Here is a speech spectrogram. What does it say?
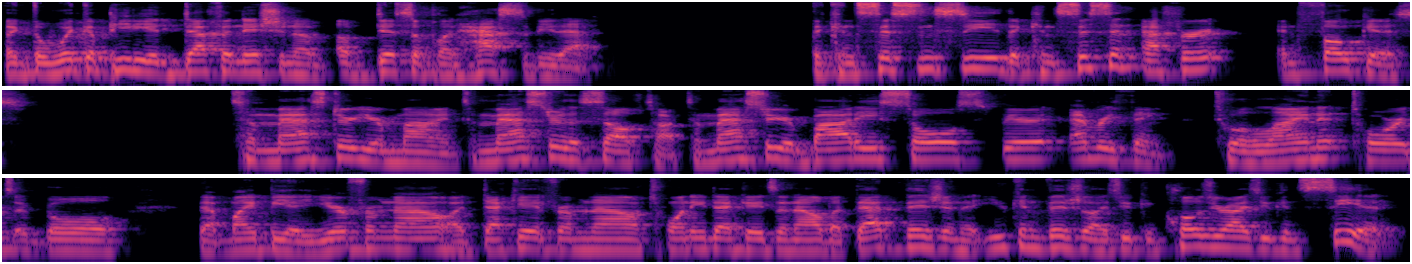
Like the Wikipedia definition of, of discipline has to be that the consistency, the consistent effort and focus to master your mind, to master the self talk, to master your body, soul, spirit, everything, to align it towards a goal that might be a year from now, a decade from now, 20 decades from now. But that vision that you can visualize, you can close your eyes, you can see it.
